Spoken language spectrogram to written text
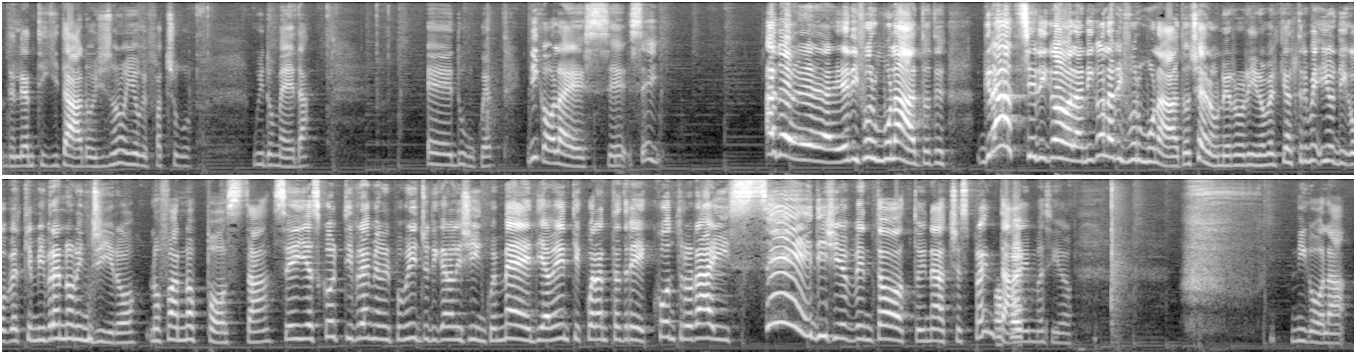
delle antichità dove ci sono io che faccio Guido Meda. E dunque, Nicola S, sei... Ah, eh, è riformulato. Grazie Nicola, Nicola ha riformulato. C'era un errorino perché altrimenti io dico perché mi prendono in giro, lo fanno apposta. Se gli ascolti premiano il pomeriggio di Canale 5, media 20 e 43 contro Rai 16 e 28 in Access Prime. Time. Sì, oh. Nicola,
